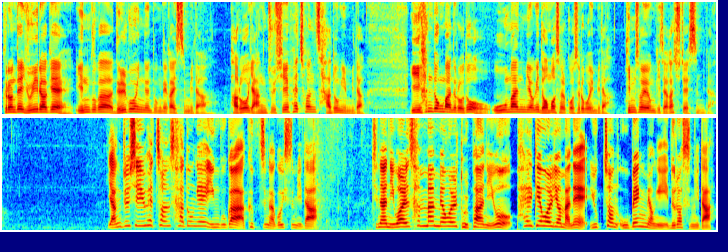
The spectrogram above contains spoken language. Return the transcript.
그런데 유일하게 인구가 늘고 있는 동네가 있습니다. 바로 양주시 회천 사동입니다. 이 한 동만으로도 5만 명이 넘어설 것으로 보입니다. 김소영 기자가 취재했습니다. 양주시 회천 사동의 인구가 급증하고 있습니다. 지난 2월 3만 명을 돌파한 이후 8개월여 만에 6,500명이 늘었습니다.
